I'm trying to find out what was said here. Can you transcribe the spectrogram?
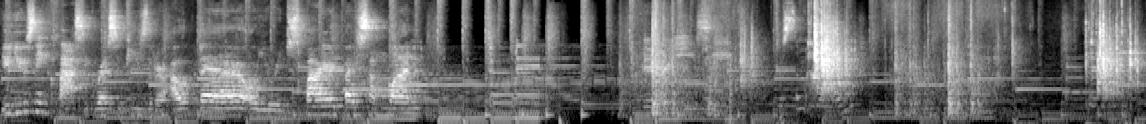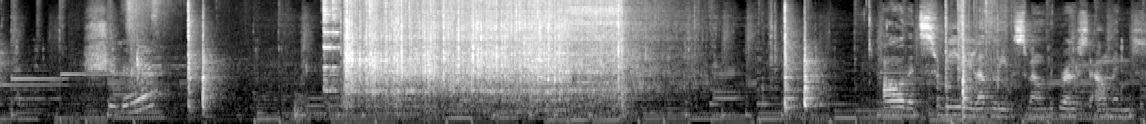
You're using classic recipes that are out there or you're inspired by someone. Very easy. Just some almond. Sugar. Oh, that's really lovely, the smell of the roast almonds.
